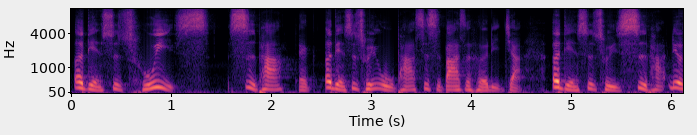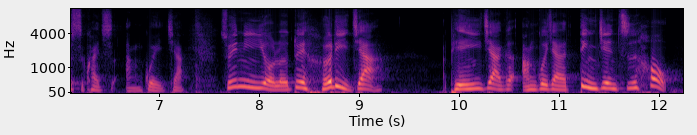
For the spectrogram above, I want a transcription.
二点四除以四趴，哎，二点四除以五趴，四十八是合理价。二点四除以四趴，六十块是昂贵价。所以你有了对合理价、便宜价跟昂贵价的定见之后，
